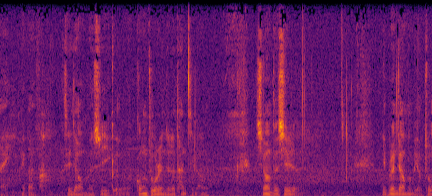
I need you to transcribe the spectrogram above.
哎，没办法，谁叫我们是一个工作认真的探子郎？希望这些人，也不能叫我们不要坐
